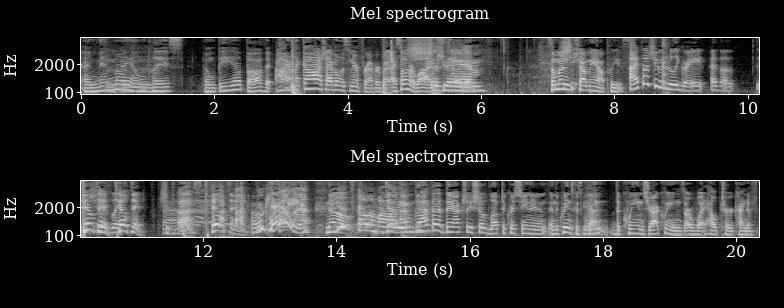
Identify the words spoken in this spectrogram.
I'm in my own place. Don't be a bother. Oh my gosh, I haven't listened to her forever, but I saw her live. She was really good. Shazam. Someone shout me out, please. I thought she was really great. I thought she tilted, was, like, tilted. She uh, was tilted. Okay. No, tell 'em, T- Ollie. I'm glad that they actually showed love to Christine and, and the Queens because Yeah. queen, the Queens, drag queens, are what helped her kind of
